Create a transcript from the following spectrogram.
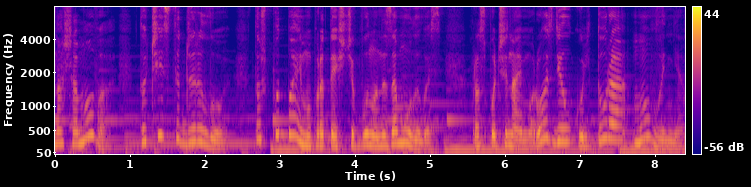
Наша мова то чисте джерело, тож подбаємо про те, щоб воно не замулилось. Розпочинаємо розділ Культура мовлення.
